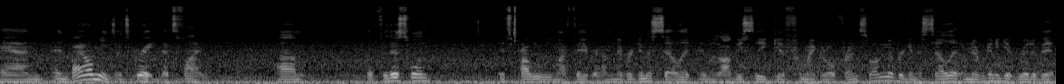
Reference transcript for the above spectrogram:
And, and by all means, that's great, that's fine. Um, but for this one, it's probably my favorite. I'm never gonna sell it. It was obviously a gift from my girlfriend, so I'm never gonna sell it. I'm never gonna get rid of it.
